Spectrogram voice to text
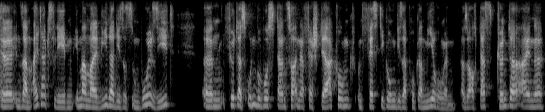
äh, in seinem Alltagsleben immer mal wieder dieses Symbol sieht, ähm, führt das unbewusst dann zu einer Verstärkung und Festigung dieser Programmierungen. Also auch das könnte eine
